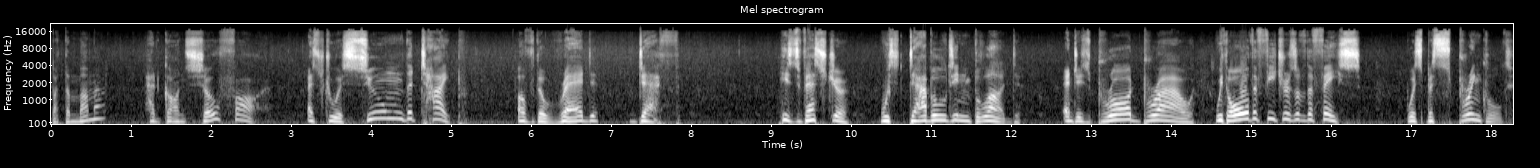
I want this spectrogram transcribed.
But the mummer had gone so far as to assume the type of the Red Death. His vesture was dabbled in blood, and his broad brow, with all the features of the face, was besprinkled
